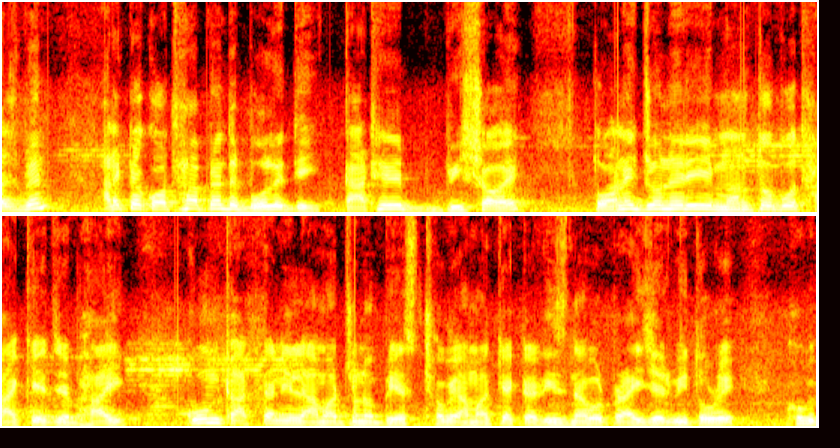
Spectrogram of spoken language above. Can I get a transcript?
আসবেন। আরেকটা কথা আপনাদের বলে দিই, কাঠের বিষয় তো অনেকজনেরই মন্তব্য থাকে যে, ভাই, কোন কাঠটা নিলে আমার জন্য বেস্ট হবে? আমাকে একটা রিজনেবল প্রাইজের ভিতরে, খুবই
